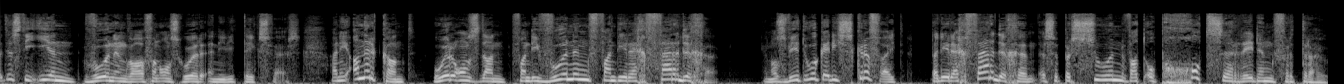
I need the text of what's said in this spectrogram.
Dit is die een woning waarvan ons hoor in hierdie teksvers. Aan die ander kant hoor ons dan van die woning van die regverdige. En ons weet ook uit die skrif uit dat die regverdige is 'n persoon wat op God se redding vertrou.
